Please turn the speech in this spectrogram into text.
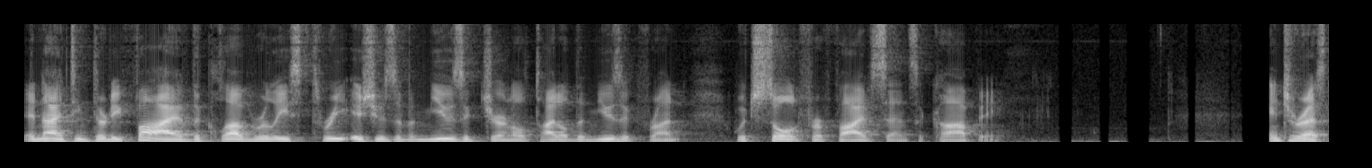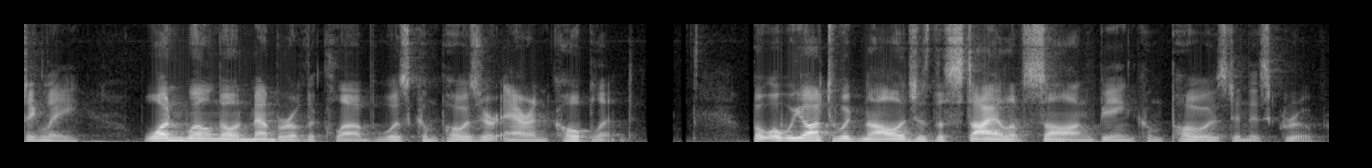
In 1935, the club released three issues of a music journal titled The Music Front, which sold for five cents a copy. Interestingly, one well known member of the club was composer Aaron Copland. But what we ought to acknowledge is the style of song being composed in this group.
